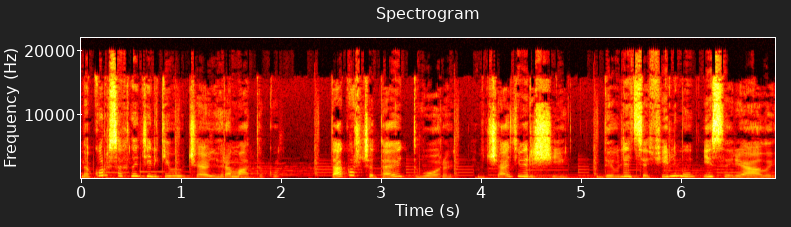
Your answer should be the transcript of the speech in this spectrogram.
На курсах не тільки вивчають граматику, також читають твори, вчать вірші, дивляться фільми і серіали,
